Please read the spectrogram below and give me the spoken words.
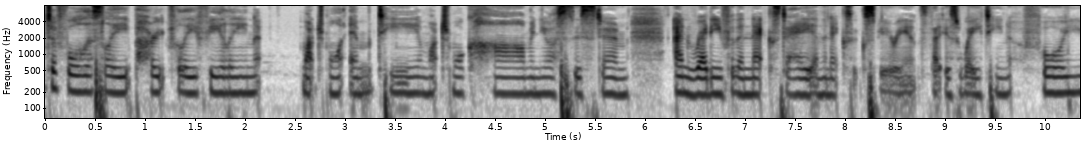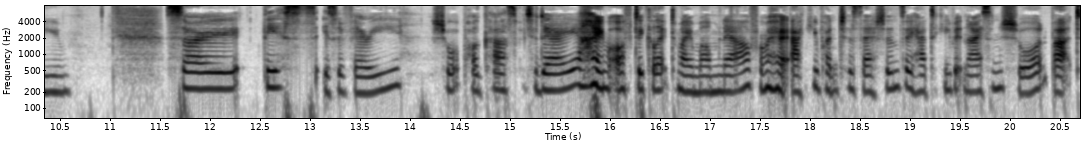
to fall asleep, hopefully feeling much more empty, much more calm in your system, and ready for the next day and the next experience that is waiting for you. So, this is a very short podcast for today. I'm off to collect my mum now from her acupuncture session, so I had to keep it nice and short, but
